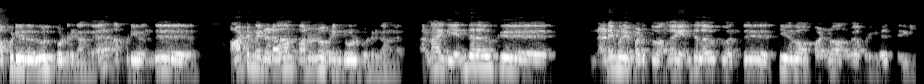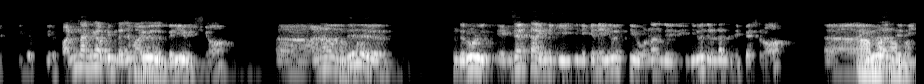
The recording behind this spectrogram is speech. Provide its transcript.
அப்படி ஒரு ரூல் போட்டிருக்காங்க. அப்படி வந்து ஆட்டோமேட்டடா தான் பண்ணணும் அப்படின்னு ரூல் போட்டிருக்காங்க. ஆனா இது எந்த அளவுக்கு நடைமுறைப்படுத்துவாங்க? எந்த அளவுக்கு வந்து தீவிரமா பண்ணுவாங்க அப்படிங்கிறது தெரியல. இது இது பண்ணாங்க அப்படின்னு நிஜமாவே ஒரு பெரிய விஷயம். ஆனா வந்து இந்த ரூல் எக்ஸாக்டா இன்னைக்கு இன்னைக்கு என்ன இருபத்தி ஒன்னாம் தேதி இருபத்தி ரெண்டாம் தேதி பேசுறோம். இருபதாம். தேதி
